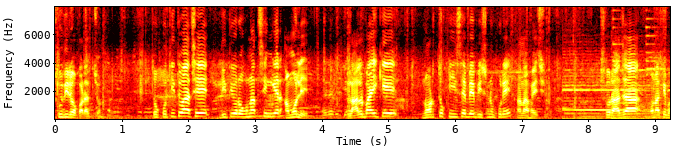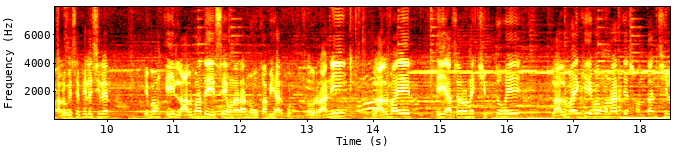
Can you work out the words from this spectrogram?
সুদৃঢ় করার জন্য। তো কথিত আছে, দ্বিতীয় রঘুনাথ সিংহের আমলে লালবাইকে নর্তকী হিসেবে বিষ্ণুপুরে আনা হয়েছিল। তো রাজা ওনাকে ভালোবেসে ফেলেছিলেন। এবং এই লাল বাঁধে এসে ওনারা নৌকা বিহার করত তো রানী লালবাইয়ের এই আচরণে ক্ষিপ্ত হয়ে লালবাইকে এবং ওনার যে সন্তান ছিল,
